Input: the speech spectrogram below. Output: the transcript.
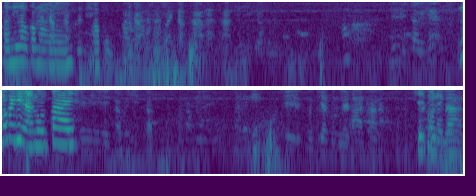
ตอนนี้เรากำลังมาปลูกป่าก็ไปดีอันนู้นไปเช็คคนในบ้าน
